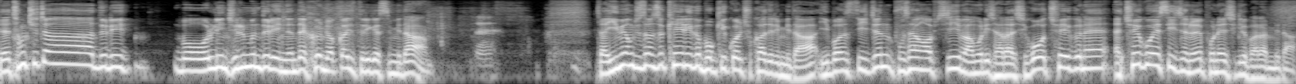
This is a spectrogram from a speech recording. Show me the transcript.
예, 청취자들이 뭐 올린 질문들이 있는데 그걸 몇 가지 드리겠습니다. 네. 자, 이명주 선수 K리그 복귀골 축하드립니다. 이번 시즌 부상 없이 마무리 잘하시고 최근에 아, 최고의 시즌을 보내시길 바랍니다.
